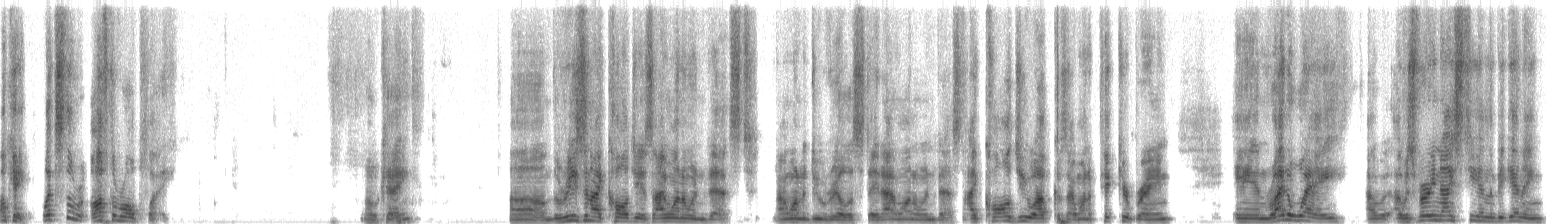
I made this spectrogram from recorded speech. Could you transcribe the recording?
Okay, what's the off the role play? Okay. Um, the reason I called you is I want to invest. I want to do real estate. I want to invest. I called you up because I want to pick your brain. And right away, I I was very nice to you in the beginning.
